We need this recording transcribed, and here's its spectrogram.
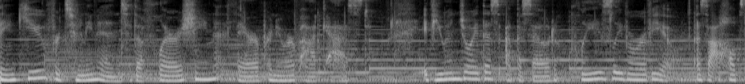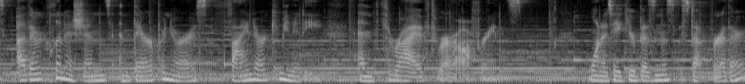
Thank you for tuning in to the Flourishing Therapreneur podcast. If you enjoyed this episode, please leave a review as that helps other clinicians and therapreneurs find our community and thrive through our offerings. Want to take your business a step further?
